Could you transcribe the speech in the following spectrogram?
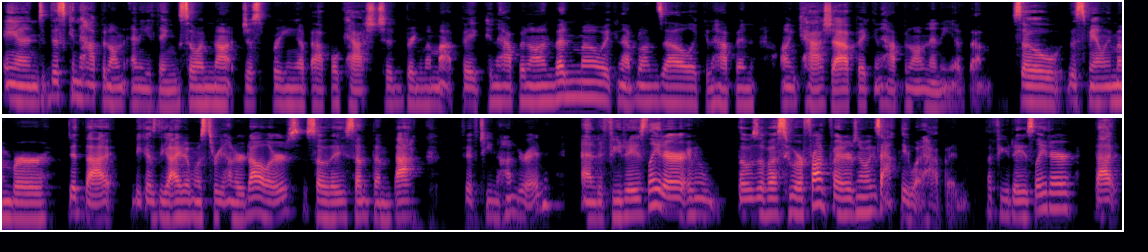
And this can happen on anything. So I'm not just bringing up Apple Cash to bring them up. It can happen on Venmo, it can happen on Zelle, it can happen on Cash App, it can happen on any of them. So this family member did that because the item was $300. So they sent them back 1500 and a few days later, I mean, those of us who are fraud fighters know exactly what happened. A few days later, that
